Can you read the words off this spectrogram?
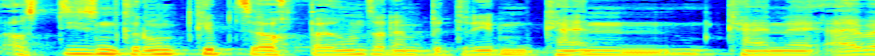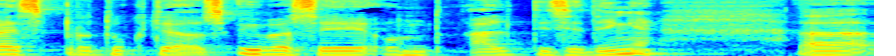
aus diesem Grund gibt es auch bei unseren Betrieben kein, keine Eiweißprodukte aus Übersee und all diese Dinge. Äh,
